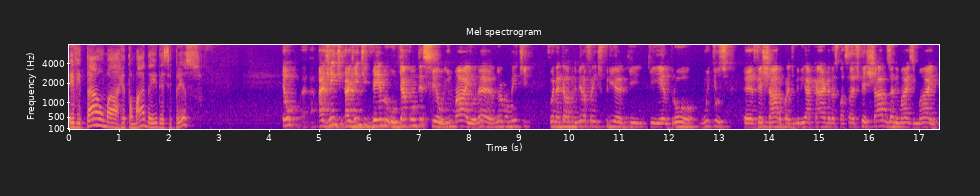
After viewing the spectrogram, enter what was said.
evitar uma retomada aí desse preço? Eu, a gente, a gente vendo o que aconteceu em maio, né? Normalmente foi naquela primeira frente fria que, que entrou, muitos é, fecharam para diminuir a carga das passagens, fecharam os animais em maio,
